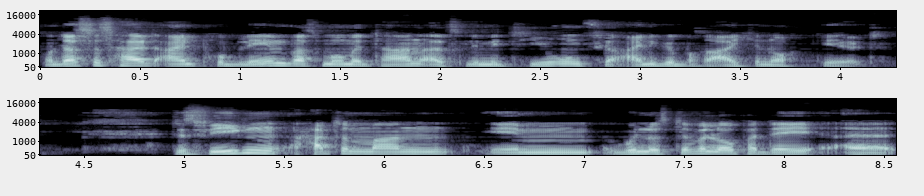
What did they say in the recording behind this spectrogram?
Und das ist halt ein Problem, was momentan als Limitierung für einige Bereiche noch gilt. Deswegen hatte man im Windows Developer Day äh,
